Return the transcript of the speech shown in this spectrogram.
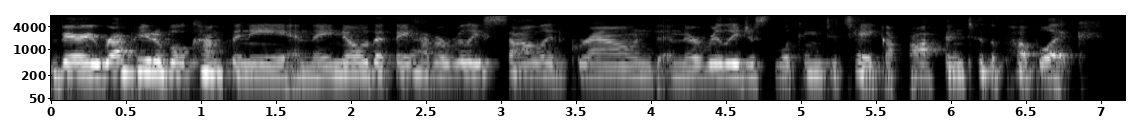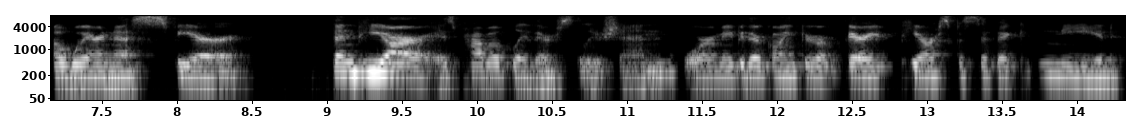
very reputable company and they know that they have a really solid ground and they're really just looking to take off into the public awareness sphere, then PR is probably their solution. Or maybe they're going through a very PR specific need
